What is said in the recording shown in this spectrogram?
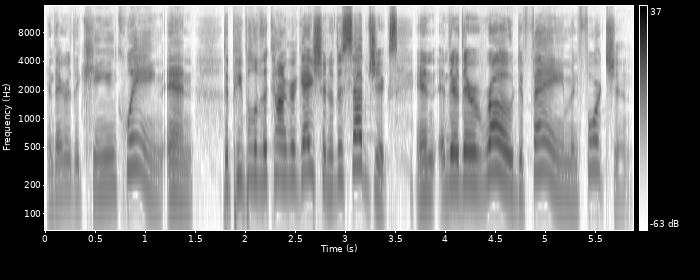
And they're the king and queen. And the people of the congregation are the subjects. And they're their road to fame and fortune.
